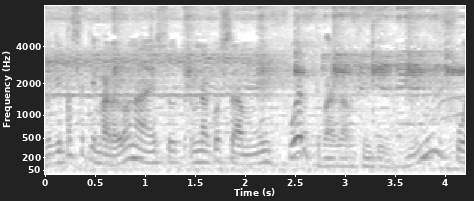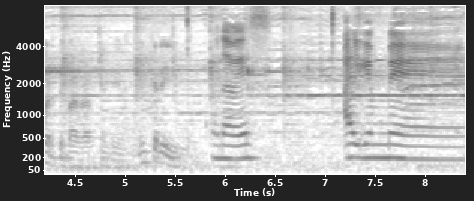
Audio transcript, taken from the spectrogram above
Lo que pasa es que Maradona es una cosa muy fuerte para la Argentina. Muy fuerte para la Argentina. Increíble. Una vez alguien me.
